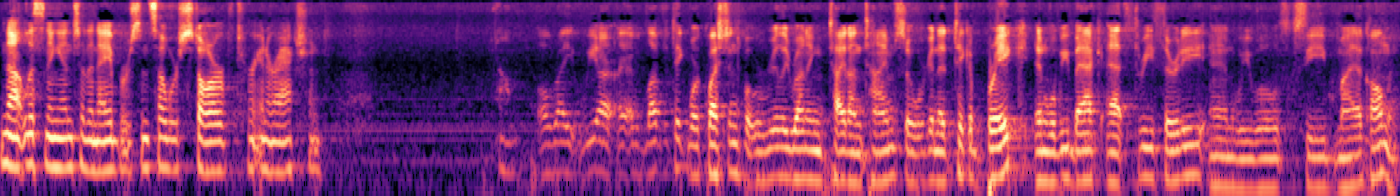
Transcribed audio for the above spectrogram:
not listening into the neighbors, and so we're starved for interaction. All right, we are. I would love to take more questions, but we're really running tight on time, so we're going to take a break, and we'll be back at 3:30, and we will see Maya Kallman.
